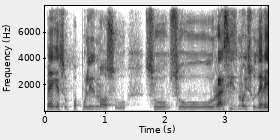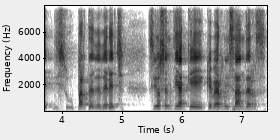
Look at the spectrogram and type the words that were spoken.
pegue su populismo o su, su, racismo y su, su parte de derecha. Si yo sentía que, que Bernie Sanders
